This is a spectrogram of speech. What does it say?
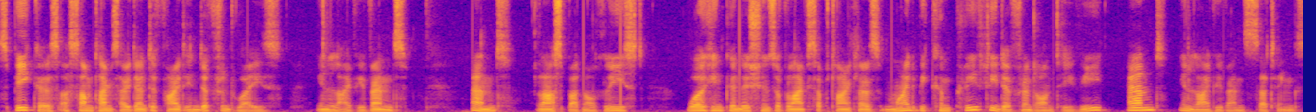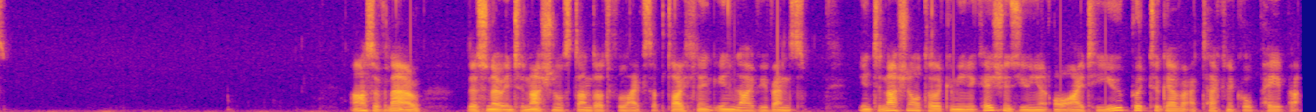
Speakers are sometimes identified in different ways in live events, and, last but not least, working conditions of live subtitlers might be completely different on TV and in live event settings. As of now, there's no international standard for live subtitling in live events. International Telecommunications Union or ITU put together a technical paper.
